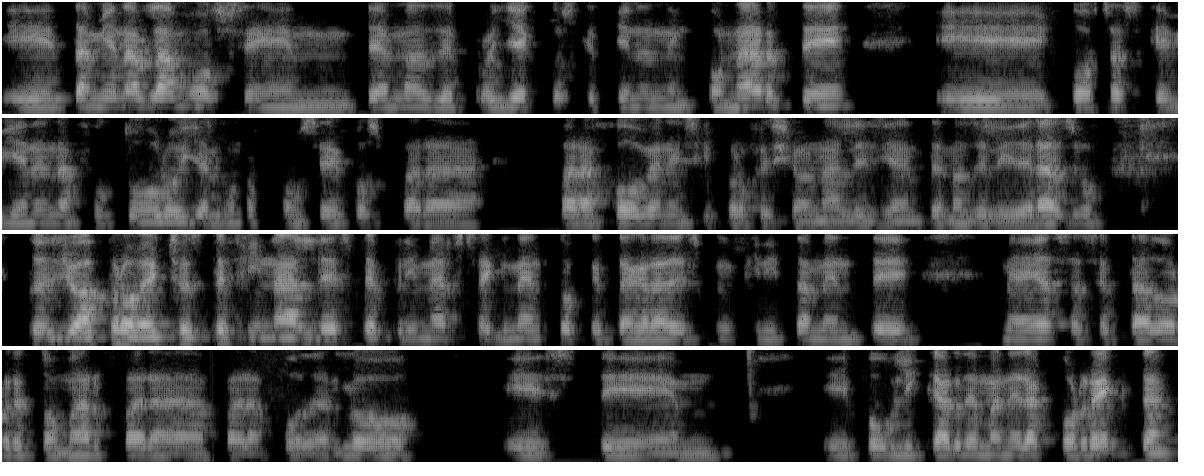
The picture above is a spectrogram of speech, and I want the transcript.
Eh, también hablamos en temas de proyectos que tienen en Conarte, eh, cosas que vienen a futuro y algunos consejos para, para jóvenes y profesionales ya en temas de liderazgo. Entonces yo aprovecho este final de este primer segmento que te agradezco infinitamente me hayas aceptado retomar para, para poderlo este, eh, publicar de manera correcta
